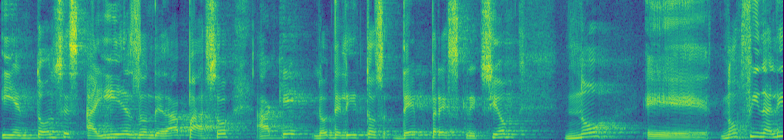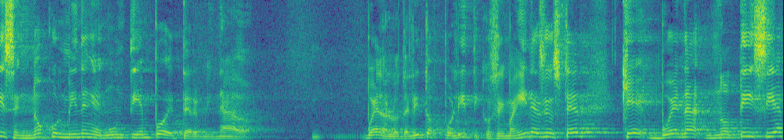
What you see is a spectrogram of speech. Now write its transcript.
y entonces ahí es donde da paso a que los delitos de prescripción no, eh, no finalicen, no culminen en un tiempo determinado bueno, los delitos políticos. Imagínese usted qué buena noticia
